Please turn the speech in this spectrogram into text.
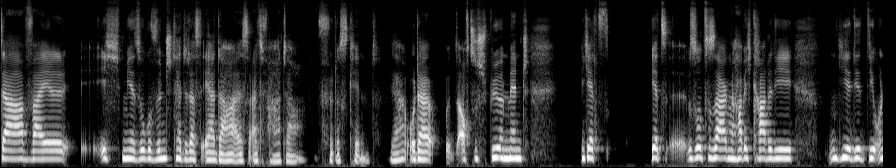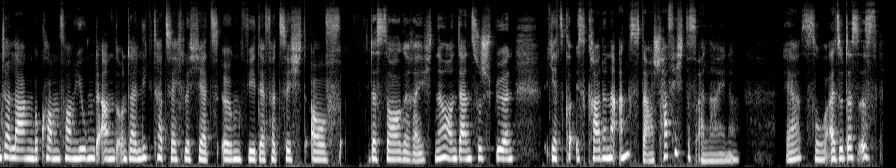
da, weil ich mir so gewünscht hätte, dass er da ist als Vater für das Kind. Ja, oder auch zu spüren, Mensch, jetzt jetzt äh, sozusagen habe ich gerade die hier die, die Unterlagen bekommen vom Jugendamt und da liegt tatsächlich jetzt irgendwie der Verzicht auf das Sorgerecht, ne? Und dann zu spüren, jetzt ist gerade eine Angst da, schaffe ich das alleine? Ja, so. Also das ist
